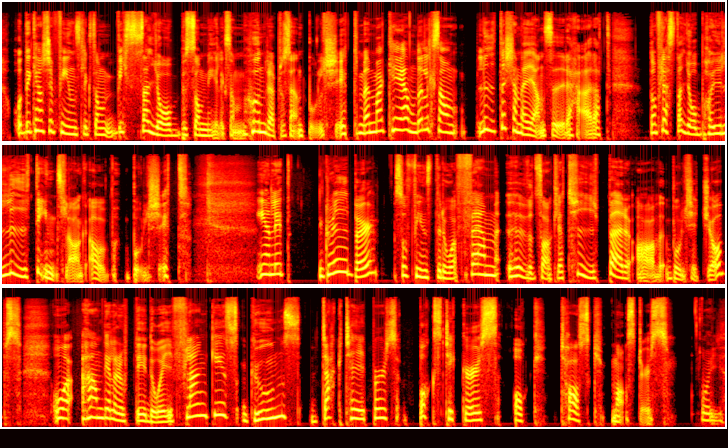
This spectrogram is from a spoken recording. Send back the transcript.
Och det kanske finns liksom vissa jobb som är liksom 100% bullshit men man kan ju ändå liksom lite känna igen sig i det här att de flesta jobb har ju lite inslag av bullshit. Enligt Graeber så finns det då fem huvudsakliga typer av bullshit jobs. Och han delar upp det då i flankis, goons, ducktapers, boxtickers och taskmasters. Oj,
